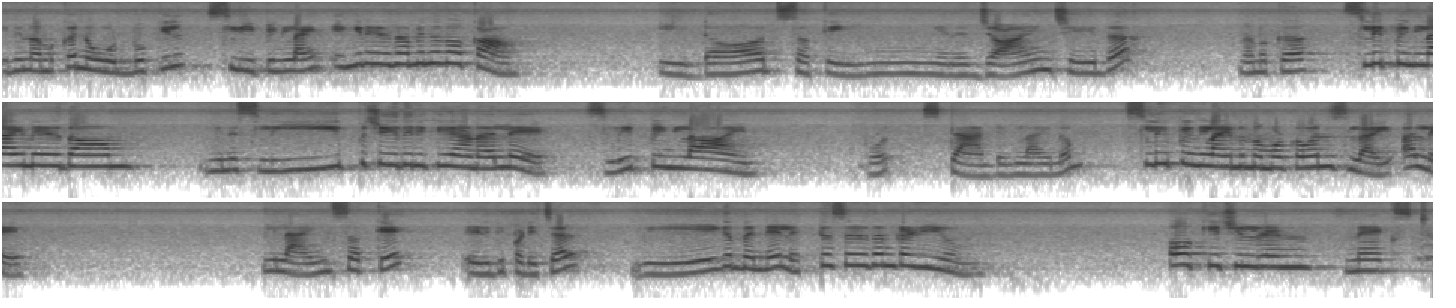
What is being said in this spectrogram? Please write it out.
ഇനി നമുക്ക് നോട്ട്ബുക്കിൽ സ്ലീപ്പിംഗ് ലൈൻ എങ്ങനെ എഴുതാമെന്ന് നോക്കാം. ഈ ഡോട്ട്സ് ഒക്കെ ഇങ്ങനെ ജോയിൻ ചെയ്ത് നമുക്ക് സ്ലീപ്പിംഗ് ലൈൻ എഴുതാം. ഇങ്ങനെ സ്ലീപ്പ് ചെയ്തിരിക്കുകയാണ് അല്ലേ? സ്ലീപ്പിംഗ് ലൈൻ അപ്പോൾ സ്റ്റാൻഡിംഗ് ലൈനും സ്ലീപ്പിംഗ് ലൈനും നമ്മൾക്ക് മനസ്സിലായി അല്ലേ? ഈ ലൈൻസൊക്കെ എഴുതി പഠിച്ചാൽ വേഗം തന്നെ ലെറ്റേഴ്സ് എഴുതാൻ കഴിയും. Okay children next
